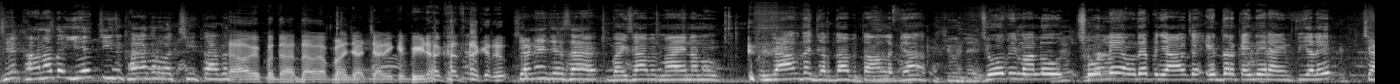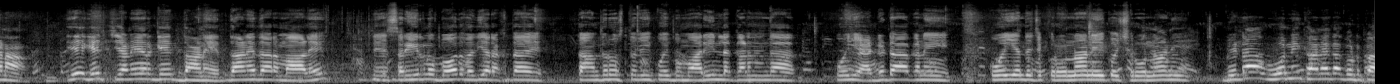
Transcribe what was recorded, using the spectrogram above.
ਜੇ ਖਾਣਾ ਤਾਂ ਇਹ ਚੀਜ਼ ਖਾਇਆ ਕਰੋ ਅੱਛੀ ਤਾਕਤ। ਆ ਵੇਖੋ ਦਾਦਾ ਆਪਣਾ ਚਾਚਾ ਨੇ ਕਿ ਬੀੜਾ ਖਾਦਾ ਕਰੋ। ਚਣੇ ਜੈਸਾ ਭਾਈ ਸਾਹਿਬ ਮੈਂ ਇਹਨਾਂ ਨੂੰ ਪੰਜਾਬ ਦਾ ਜਰਦਾ ਬਿਤਾਨ ਲੱਗਿਆ। ਜੋ ਵੀ ਮੰਨ ਲਓ ਛੋਲੇ ਆਉਂਦੇ ਪੰਜਾਬ 'ਚ ਇੱਧਰ ਕਹਿੰਦੇ ਨੇ ਐਮਪੀ ਵਾਲੇ ਚਣਾ। ਇਹ ਹੈ ਚਣੇ ਵਰਗੇ ਦਾਣੇ ਦਾਣੇਦਾਰ ਮਾਲ ਏ ਤੇ ਸਰੀਰ ਨੂੰ ਬਹੁਤ ਵਧੀਆ ਰੱਖਦਾ ਏ। ਤੰਦਰੁਸਤ ਵੀ ਕੋਈ ਬਿਮਾਰੀ ਨਹੀਂ ਲੱਗਣ ਦਿੰਦਾ ਕੋਈ ਹੈਡ ਅਟੈਕ ਨਹੀਂ ਕੋਈ ਇਹਦੇ 'ਚ ਕਰੋਨਾ ਨਹੀਂ ਕੋਈ ਸ਼ਰੋਨਾ ਨਹੀਂ। बेटा वो नहीं खाने का गुटका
